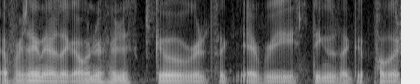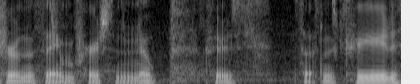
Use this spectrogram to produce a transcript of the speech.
Oh, for a second there, I was like, I wonder if I just go over, it's like everything is like a publisher of the same person. Nope. Because there's Assassin's Creed.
